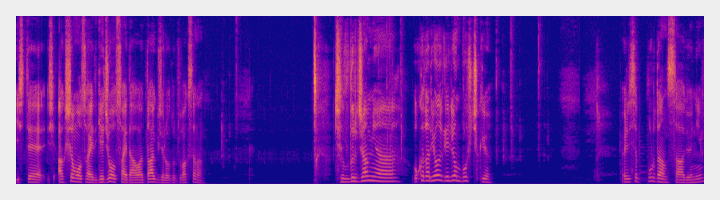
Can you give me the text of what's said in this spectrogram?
işte şey, akşam olsaydı, gece olsaydı hava daha güzel olurdu. Baksana. Çıldıracağım ya. O kadar yol geliyorum boş çıkıyor. Öyleyse buradan sağa döneyim.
